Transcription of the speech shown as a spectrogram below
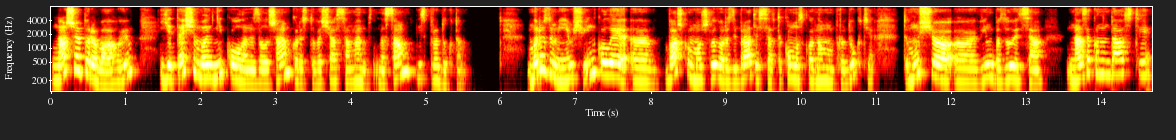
Нашою перевагою є те, що ми ніколи не залишаємо користувача самим на сам із продуктом. Ми розуміємо, що інколи е, важко можливо розібратися в такому складному продукті, тому що е, він базується на законодавстві,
